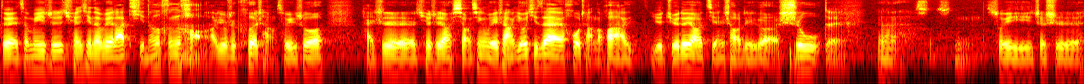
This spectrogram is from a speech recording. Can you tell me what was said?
对，这么一支全新的维拉，体能很好啊，又是客场，所以说还是确实要小心为上，尤其在后场的话，也绝对要减少这个失误。对，嗯嗯，所以这是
